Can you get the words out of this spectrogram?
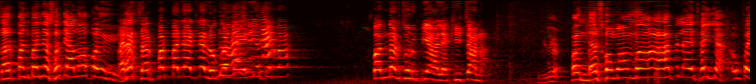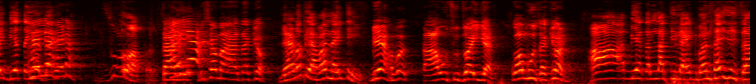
સરપંચ બન્યા છો ચાલો પડે અરે સરપંચ બન્યા એટલે લોકો ડાયરીઓ કરવા. પંદરસો રૂપિયા આલ્યા ખીચાના. પંદરસો માં પેલા એ થઈ ગયા. ઉપાય બે હેલો હેડા હેડો. જોડો આપણ. તાન અલ્યા. આયા તા કયો? લેણો બે આવા તે બે હવે આવું છું જોઈ યાર કોમ હું શક્યો ને? આ બે કલાકથી લાઈટ બંધ થઈ જઈ છે.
